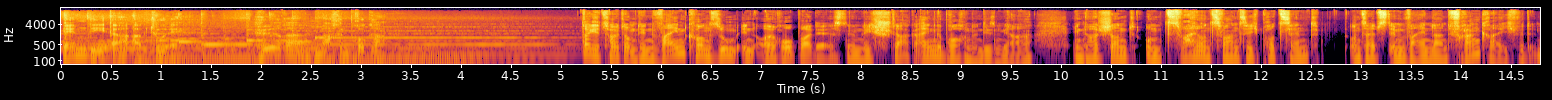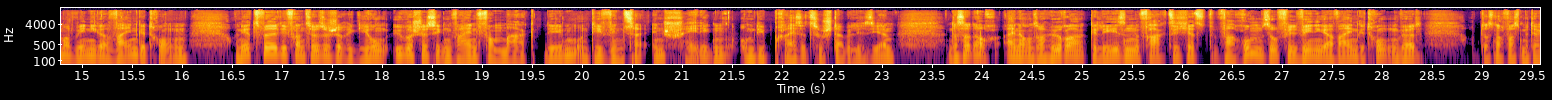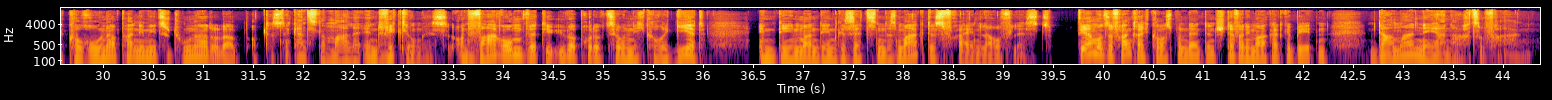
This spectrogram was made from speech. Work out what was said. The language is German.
MDR aktuell. Hörer machen Programm. Da geht es heute um den Weinkonsum in Europa. Der ist nämlich stark eingebrochen in diesem Jahr. In Deutschland um 22 Prozent. Und selbst im Weinland Frankreich wird immer weniger Wein getrunken. Und jetzt will die französische Regierung überschüssigen Wein vom Markt nehmen und die Winzer entschädigen, um die Preise zu stabilisieren. Und das hat auch einer unserer Hörer gelesen, fragt sich jetzt, warum so viel weniger Wein getrunken wird. Ob das noch was mit der Corona-Pandemie zu tun hat oder ob das eine ganz normale Entwicklung ist. Und warum wird die Überproduktion nicht korrigiert, indem man den Gesetzen des Marktes freien Lauf lässt? Wir haben unsere Frankreich-Korrespondentin Stefanie Markert gebeten, da mal näher nachzufragen.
